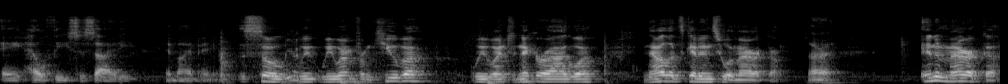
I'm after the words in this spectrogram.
a healthy society, in my opinion. So we, we went from Cuba, we went to Nicaragua. Now let's get into America. All right. In America,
